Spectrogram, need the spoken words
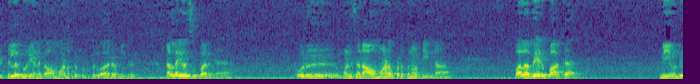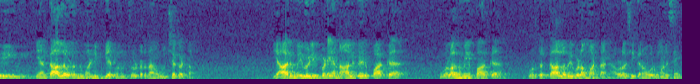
எட்டுல குரு எனக்கு அவமானத்தை கொடுத்துருவாரு அப்படின்றது. நல்லா யோசிச்சு பாருங்க. ஒரு மனுஷனை அவமானப்படுத்தணும் அப்படின்னா பல பேர் பார்க்க நீ வந்து என் காலில் விழுந்து மன்னிப்பு கேட்கணும்னு சொல்றது தான் உச்சகட்டம். யாருமே வெளிப்படையா நாலு பேர் பார்க்க உலகமே பார்க்க ஒருத்தர் காலில் போய் விழ மாட்டாங்க சீக்கிரம் ஒரு மனுஷன்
